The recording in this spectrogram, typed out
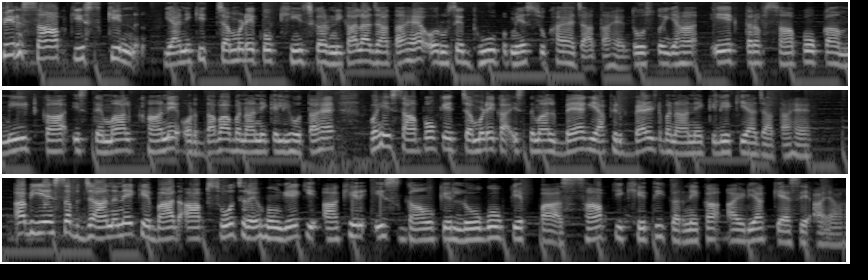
फिर सांप की स्किन, यानी कि चमड़े को खींचकर निकाला जाता है और उसे धूप में सुखाया जाता है। दोस्तों, यहाँ एक तरफ़ सांपों का मीट का इस्तेमाल खाने और दवा बनाने के लिए होता है। वहीं सांपों के चमड़े का इस्तेमाल बैग या फिर बेल्ट बनाने के लिए किया जाता है। अब ये सब जानने के बाद आप सोच रहे होंगे कि आखिर इस गाँव के लोगों के पास सांप की खेती करने का आइडिया कैसे आया?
